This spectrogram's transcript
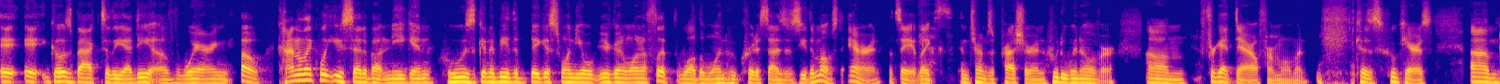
it, it goes back to the idea of wearing. Oh, kind of like what you said about Negan. Who's going to be the biggest one you're you're going to want to flip? Well, the one who criticizes you the most, Aaron. Let's say, like Yes. in terms of pressure and who to win over. Um, forget Daryl for a moment, because who cares? Um,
